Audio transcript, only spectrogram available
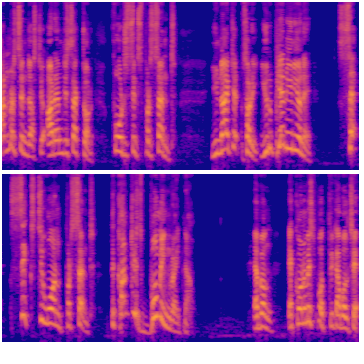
গার্মেন্টস ইন্ডাস্ট্রি আর MG sector forty six percent united sorry European ইউনিয়নে sixty one percent the country is booming right now এবং ইকোনমিস্ট পত্রিকা বলছে,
